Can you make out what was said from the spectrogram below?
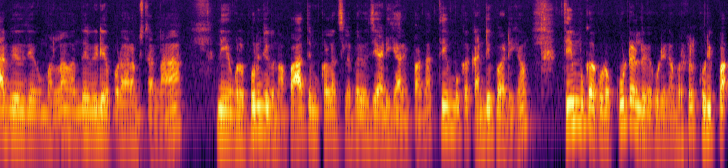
ஆர்பி உதயகுமார்லாம் வந்து வீடியோ போட ஆரம்பிச்சிட்டாருன்னா நீங்கள் உங்களுக்கு புரிஞ்சுக்கணும். அப்போ அதிமுகலாம் சில பேர் விஜய் அடிக்க ஆரம்பிப்பாங்க. திமுக கண்டிப்பாக அடிக்கும். திமுக கூட கூட்டணியில் இருக்கக்கூடிய நபர்கள் குறிப்பாக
